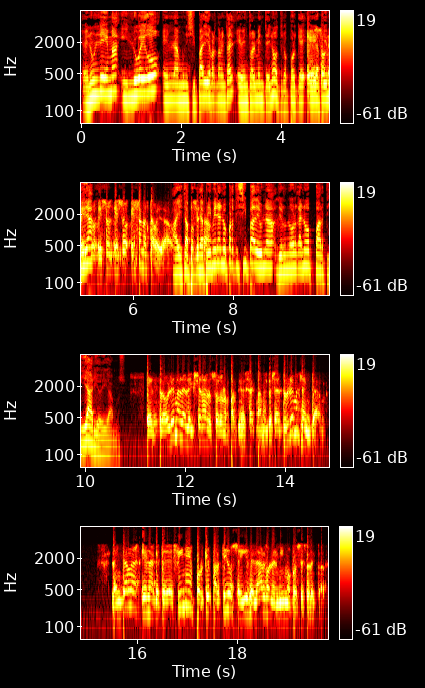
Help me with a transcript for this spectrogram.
en un lema y luego en la municipal y departamental eventualmente en otro, porque en la primera eso, eso, eso, no está vedado. Ahí está, porque en la primera no participa de una de un órgano partidario, digamos. El problema es la elección a los órganos partidarios, exactamente. O sea, el problema es la interna. La interna es la que te define por qué partido seguís de largo en el mismo proceso electoral.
